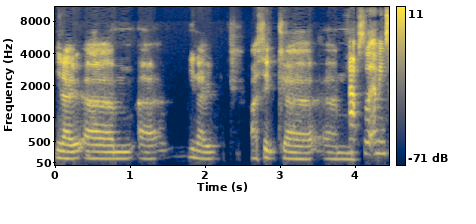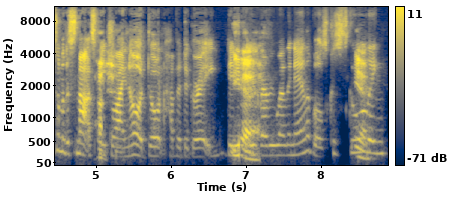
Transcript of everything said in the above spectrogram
you know, um, uh, you know, I think. Uh, um, Absolutely. I mean, some of the smartest people I know don't have a degree. They Yeah. do very well in A levels because Yeah. schooling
